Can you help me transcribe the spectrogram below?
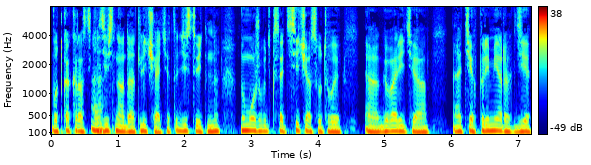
Вот как раз-таки а. здесь надо отличать это действительно. Ну, может быть, кстати, сейчас вот вы э, говорите о, о тех примерах, где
